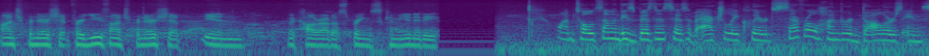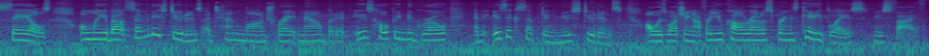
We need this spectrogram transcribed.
entrepreneurship, for youth entrepreneurship in the Colorado Springs community. Well, I'm told some of these businesses have actually cleared several hundred dollars in sales. Only about 70 students attend launch right now, but it is hoping to grow and is accepting new students. Always watching out for you, Colorado Springs. Katie Blaze, News 5.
